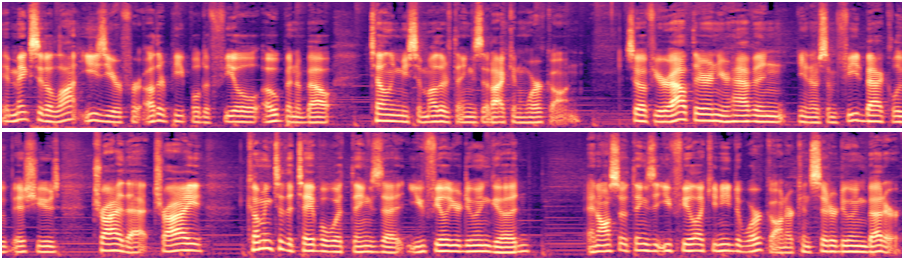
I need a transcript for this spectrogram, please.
it makes it a lot easier for other people to feel open about telling me some other things that I can work on. So if you're out there and you're having, you know, some feedback loop issues, try that. Try coming to the table with things that you feel you're doing good and also things that you feel like you need to work on or consider doing better.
